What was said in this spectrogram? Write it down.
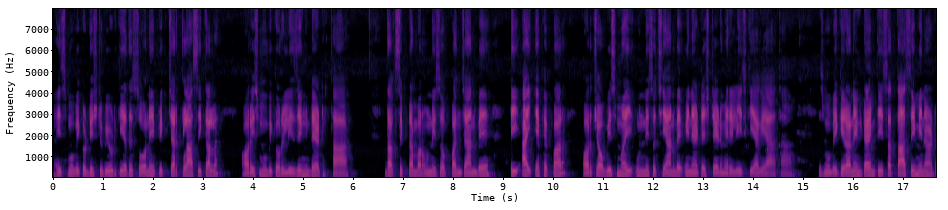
इस मूवी को डिस्ट्रीब्यूट किए थे सोनी पिक्चर क्लासिकल और इस मूवी को रिलीजिंग डेट था दस सितंबर उन्नीस सौ पंचानवे टी आई एफ़ पर और 24 मई उन्नीस सौ छियानवे यूनाइटेड स्टेट में रिलीज़ किया गया था। इस मूवी की रनिंग टाइम थी सत्तासी मिनट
